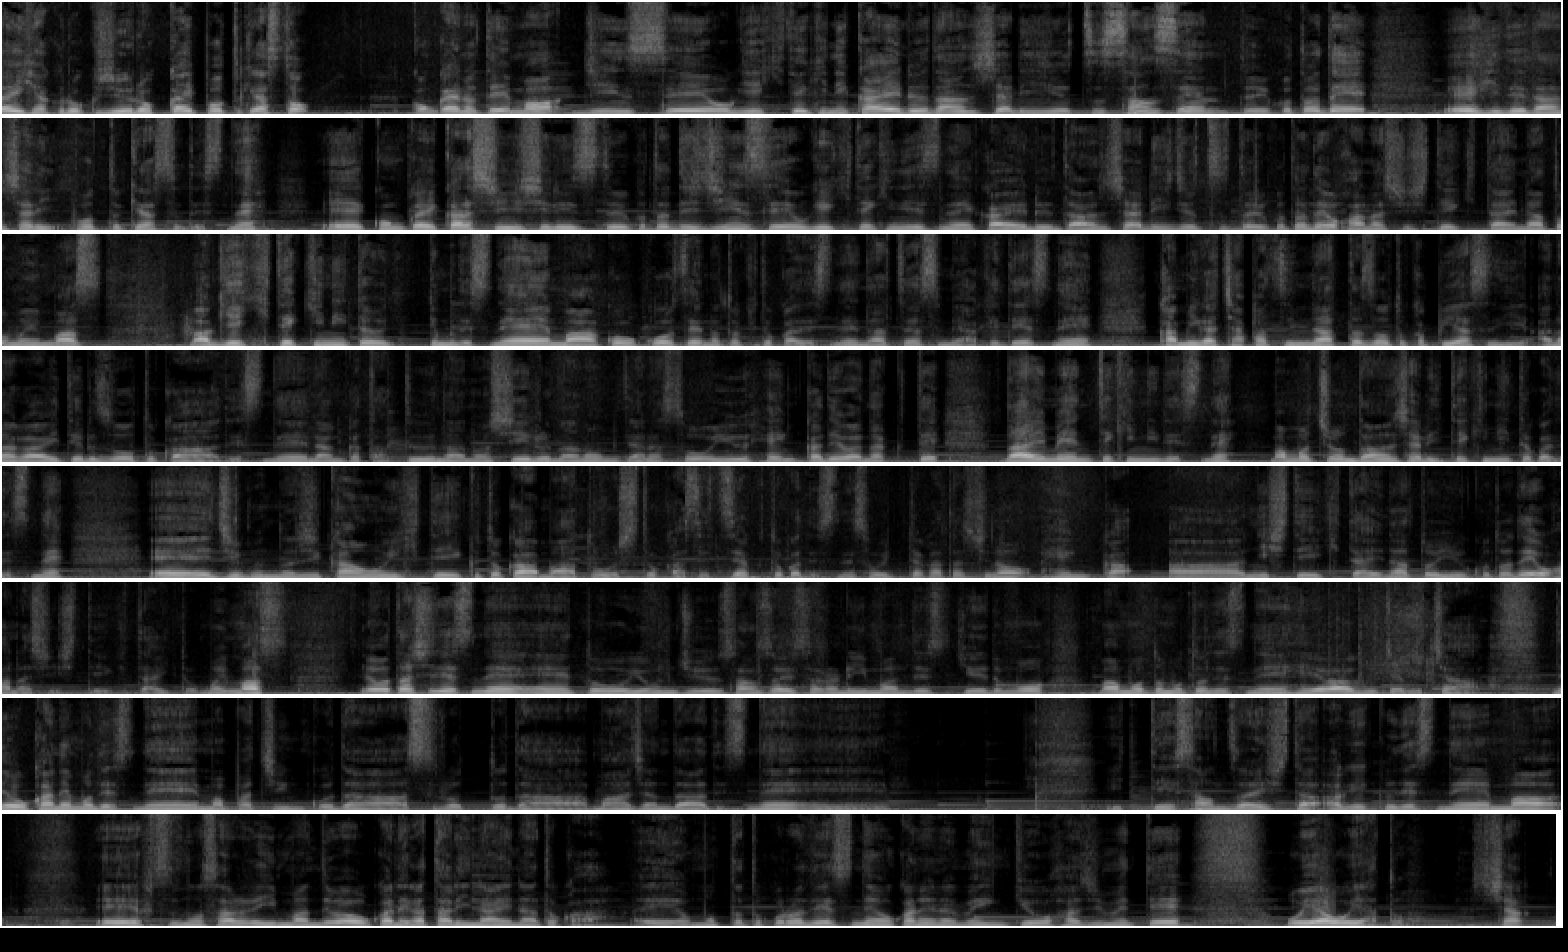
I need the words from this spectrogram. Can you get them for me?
第166回ポッドキャスト。今回のテーマは人生を劇的に変える断捨離術参戦ということで、えー、ヒデ断捨離ポッドキャストですね、えー、今回から新シリーズということで人生を劇的にですね変える断捨離術ということでお話ししていきたいなと思います。まあ劇的にと言ってもですねまあ高校生の時とかですね夏休み明けてですね髪が茶髪になったぞとかピアスに穴が開いてるぞとかですねなんかタトゥーなのシールなのみたいなそういう変化ではなくて内面的にですねまあもちろん断捨離的にとかですねえー、自分の時間を生きていくとか、まあ、投資とか節約とかですねそういった形の変化にしていきたいなということでお話ししていきたいと思います。で私ですね、えーと、43歳サラリーマンですけれどももともとですね部屋はぐちゃぐちゃ。でお金もですね、まあ、パチンコだスロットだ麻雀だですね、えー一定散財した挙句ですね、まあ、えー、普通のサラリーマンではお金が足りないなとか、えー、思ったところでですね、お金の勉強を始めて、おやおやと、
